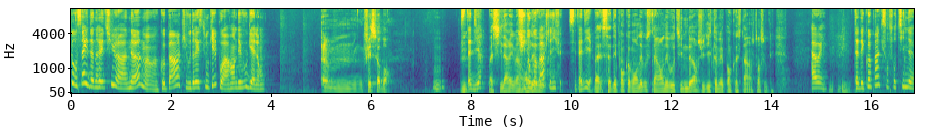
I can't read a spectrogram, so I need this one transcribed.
conseil donnerais-tu à un homme, un copain, qui voudrait se looker pour un rendez-vous galant? Euh, fais sobre. C'est-à-dire Bah, s'il arrive à un Je suis ton copain, je te dis, c'est-à-dire Bah, ça dépend comme rendez-vous. C'était un rendez-vous Tinder, je lui dis, te mets pas en costard, hein, je t'en supplie. Ah oui. T'as des copains qui sont sur Tinder?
